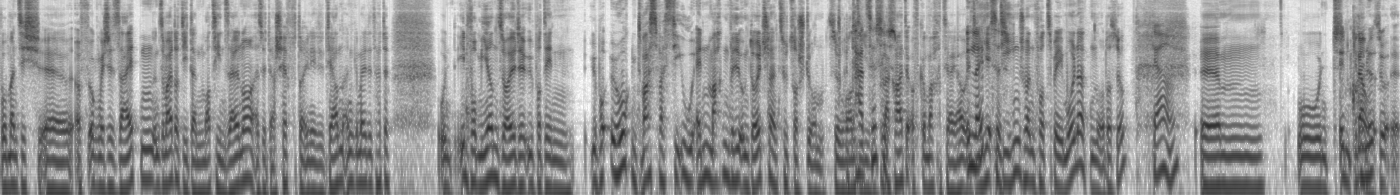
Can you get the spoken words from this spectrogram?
wo man sich äh, auf irgendwelche Seiten und so weiter, die dann Martin Sellner, also der Chef der Identitären, angemeldet hatte und informieren sollte über den über irgendwas, was die UN machen will, um Deutschland zu zerstören. So waren die? Plakate aufgemacht, ja, ja. Und In die, Leipzig? die hingen schon vor zwei Monaten oder so. Ja. Ähm, und In genau, Konne, so, äh,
